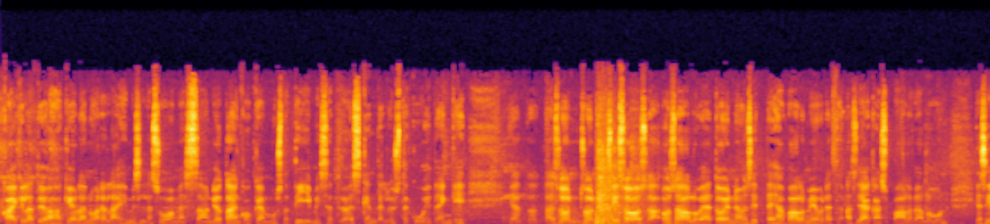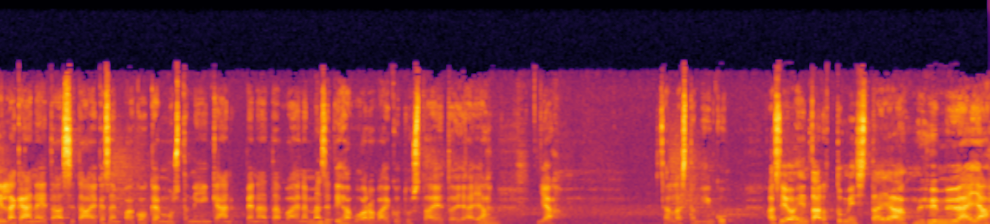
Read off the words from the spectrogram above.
kaikilla työhakijoilla nuorilla ihmisillä Suomessa on jotain kokemusta tiimissä työskentelystä kuitenkin. Ja tota, se, on, se on yksi iso osa, osa-alue ja toinen on sitten ihan valmiudet asiakaspalveluun. Ja silläkään ei taas sitä aikaisempaa kokemusta niinkään penätä, vaan enemmän sitten ihan vuorovaikutustaitoja ja, mm. ja sellaista niin kuin asioihin tarttumista ja hymyä ja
